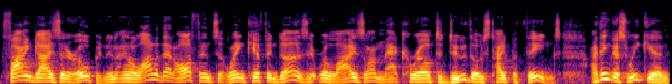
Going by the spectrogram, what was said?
find guys that are open. And, and, a lot of that offense that Lane Kiffin does, it relies on Matt Corral to do those type of things. I think this weekend,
